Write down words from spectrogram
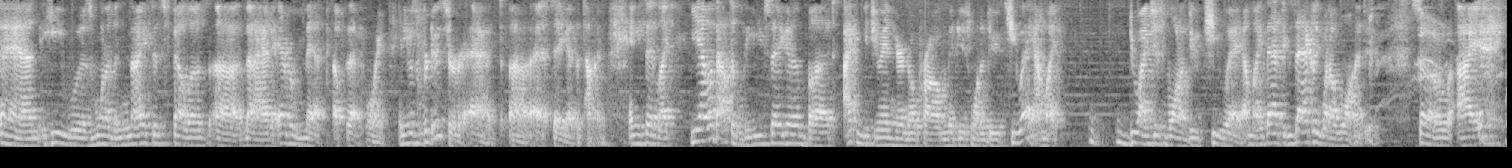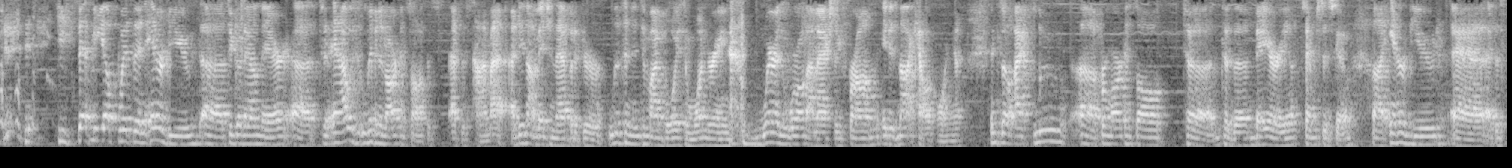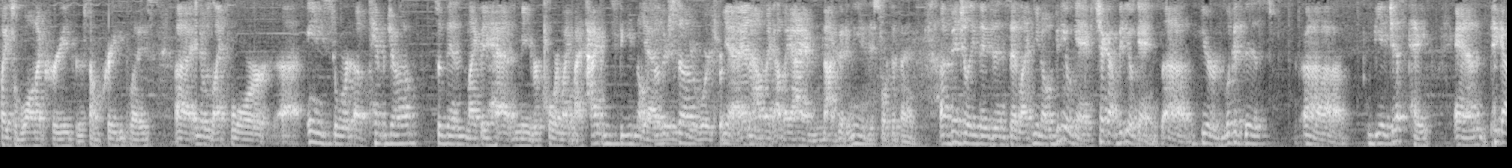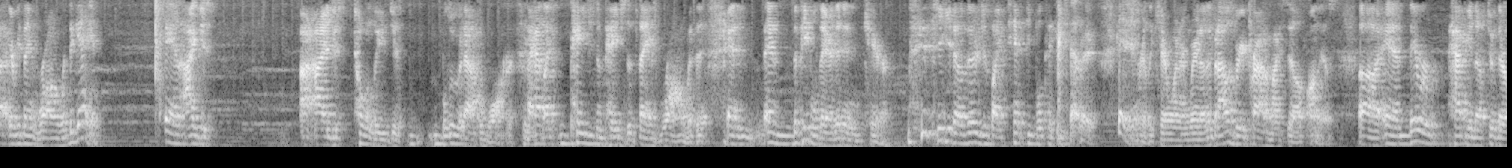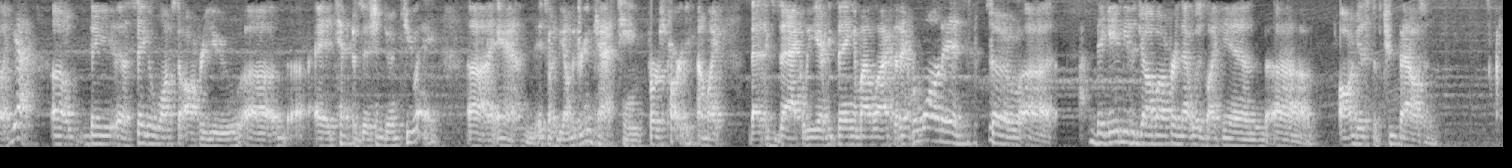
and he was one of the nicest fellas uh, that I had ever met up to that point. And he was a producer at uh, at Sega at the time. And he said like, "Yeah, I'm about to leave Sega, but I can get you in here no problem if you just want to do QA." I'm like, "Do I just want to do QA?" I'm like, "That's exactly what I want to do." So I, he set me up with an interview uh, to go down there. Uh, to, and I was living in Arkansas at this, at this time. I, I, did not mention that, but if you're listening to my voice and wondering where in the world I'm actually from, it is not California. And so I flew uh, from Arkansas to, to the Bay Area, San Francisco, uh, interviewed at, at, this place Walnut Creek or some crazy place, uh, and it was like for uh, any sort of temp job. So then, like they had me record like my typing speed and all yeah, this other your, stuff. Your yeah, and I was like, I was like, I am not good at any of these sorts of things. Eventually, they then said like, you know, video games. Check out video games. Uh, here, look at this uh, VHS tape and pick out everything wrong with the game. And I just I, I just totally just blew it out the water. I had like pages and pages of things wrong with it, and and the people there they didn't care. you know, they're just like ten people taking tests. Right. They didn't really care one way or another. But I was very proud of myself on this, uh, and they were happy enough to. They're like, yeah, uh, they uh, Sega wants to offer you uh, a temp position doing QA, uh, and it's going to be on the Dreamcast team, first party. I'm like that's exactly everything in my life that I ever wanted. So uh, they gave me the job offer, and that was like in uh, August of 2000.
